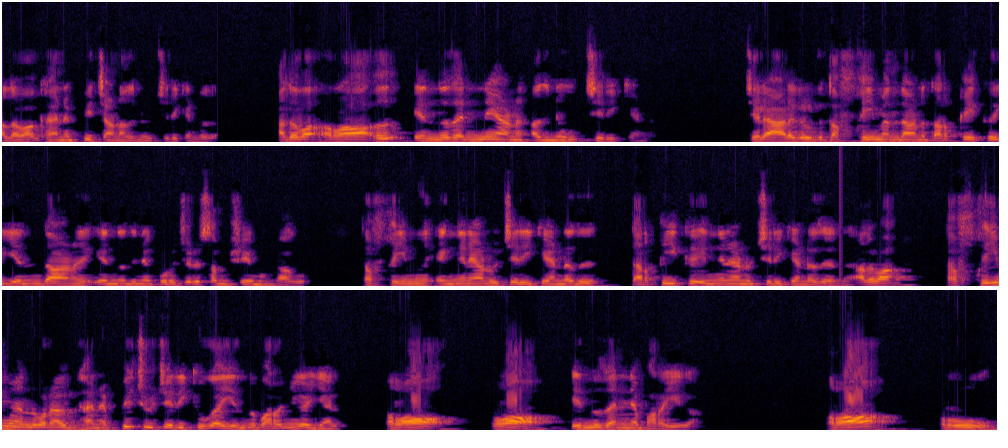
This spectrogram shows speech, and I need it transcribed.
അഥവാ ഘനപ്പിച്ചാണ് അതിനെ ഉച്ചരിക്കേണ്ടത്. അഥവാ റാ എന്ന് തന്നെയാണ് അതിനെ ഉച്ചരിക്കേണ്ടത്. ചില ആളുകൾക്ക് തഫീം എന്താണ്? തർക്കീക്ക് എന്താണ് എന്നതിനെ കുറിച്ചൊരു സംശയം ഉണ്ടാകും തഫീം എങ്ങനെയാണ് ഉച്ചരിക്കേണ്ടത്? തർക്കീക്ക് എങ്ങനെയാണ് ഉച്ചരിക്കേണ്ടത് എന്ന്. അഥവാ തഫീം എന്ന് പറഞ്ഞാൽ ഘനപ്പിച്ച് ഉച്ചരിക്കുക എന്ന് പറഞ്ഞു കഴിഞ്ഞാൽ റോ റോ എന്ന് തന്നെ പറയുക. റോ റൂ.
